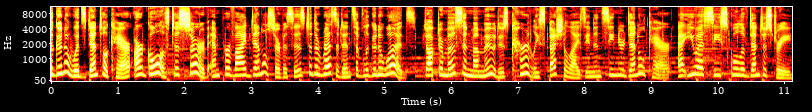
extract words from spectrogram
Laguna Woods Dental Care, our goal is to serve and provide dental services to the residents of Laguna Woods. Dr. Mohsen Mahmood is currently specializing in senior dental care at USC School of Dentistry.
